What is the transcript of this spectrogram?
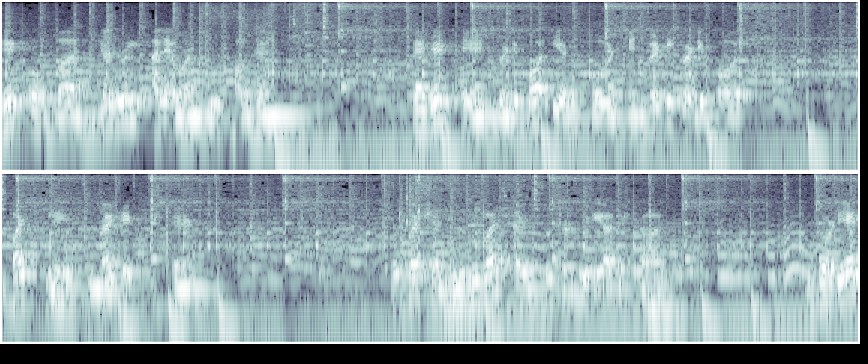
Date of birth January 11, 2000 Present age 24 years old in 2024 Birthplace United States. Profession YouTuber and social media star. Zodiac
